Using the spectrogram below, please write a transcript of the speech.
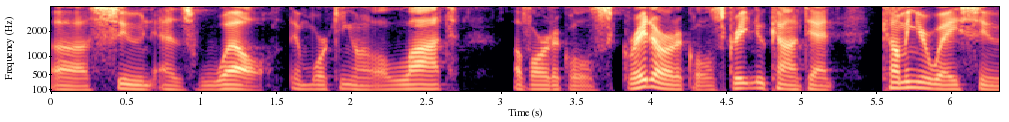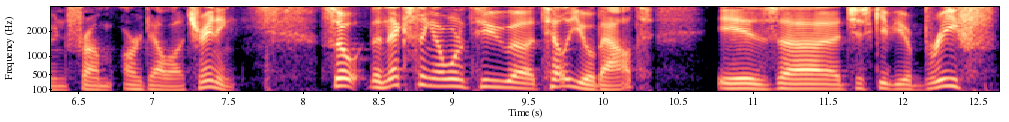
uh, soon as well. I'm working on a lot of articles, great articles, great new content coming your way soon from Rdella Training. So, the next thing I wanted to uh, tell you about is uh, just give you a brief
